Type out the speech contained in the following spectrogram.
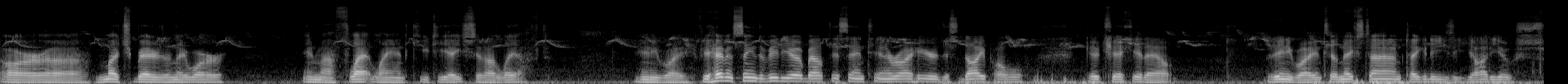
are uh, much better than they were in my flatland QTH that I left. Anyway, if you haven't seen the video about this antenna right here, this dipole, go check it out. But anyway, until next time, take it easy. Adios.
